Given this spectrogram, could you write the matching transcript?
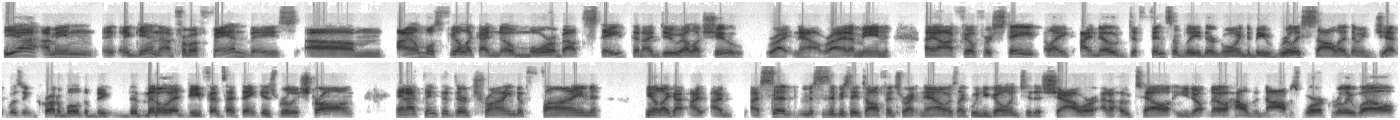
Yeah, I mean, again, uh, from a fan base, um, I almost feel like I know more about State than I do LSU right now. Right? I mean, I, I feel for State, like I know defensively they're going to be really solid. I mean, Jett was incredible. The big, the middle of that defense, I think, is really strong. And I think that they're trying to find, you know, like I, I, I said, Mississippi State's offense right now is like when you go into the shower at a hotel and you don't know how the knobs work really well,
